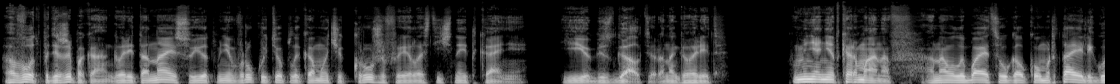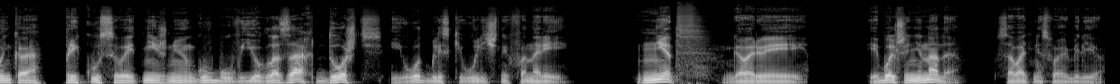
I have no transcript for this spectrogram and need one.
«А вот, подержи пока», — говорит она и сует мне в руку теплый комочек кружев и эластичной ткани ее бюстгальтер. Она говорит, «У меня нет карманов». Она улыбается уголком рта и легонько прикусывает нижнюю губу. В ее глазах дождь и отблески уличных фонарей. «Нет», — говорю я ей, — «и больше не надо совать мне свое белье».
